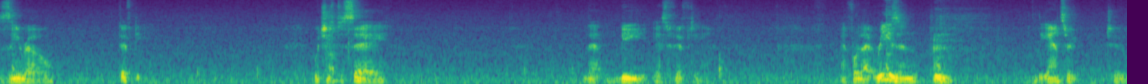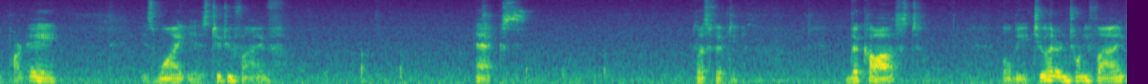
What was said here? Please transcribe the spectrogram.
0, 50, which is to say that b is 50. And for that reason, the answer to part A is y is 225 x plus 50. The cost will be 225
